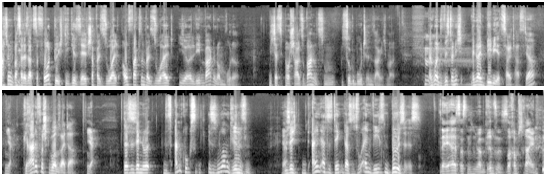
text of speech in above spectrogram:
Achtung, was war der Satz davor? Durch die Gesellschaft, weil sie so halt aufwachsen, weil so halt ihr Leben wahrgenommen wurde. Nicht, dass sie pauschal so waren zum, zur Geburt hin, sage ich mal. Hm. Na mal, du willst doch nicht, wenn du ein Baby jetzt halt hast, ja? Ja. Gerade frisch geboren weiter. Ja das ist, wenn du das anguckst, ist es nur am Grinsen. Ja. Wie soll ich allen erstes denken, dass so ein Wesen böse ist? Naja, es ist nicht nur am Grinsen, es ist auch am Schreien.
